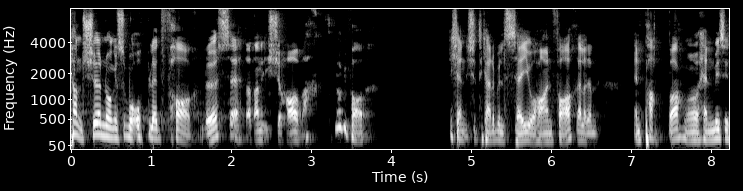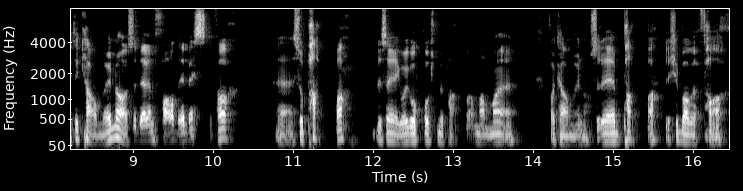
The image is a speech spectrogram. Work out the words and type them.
Kanskje noen som har opplevd farløshet, at han ikke har vært noen far der. Jeg kjenner ikke til hva det vil si å ha en far eller en, en pappa. Nå henviser jeg til Karmøy nå, så der en far det er bestefar. Eh, så pappa det sier jeg, og jeg er oppvokst med pappa. Mamma er fra Karmøy nå, så det er pappa, det er ikke bare far.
